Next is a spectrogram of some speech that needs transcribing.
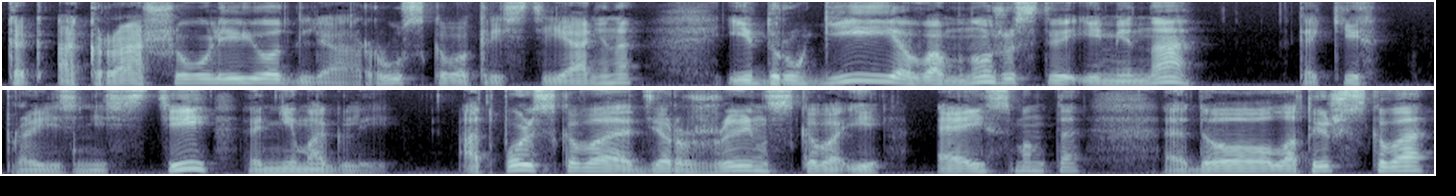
как окрашивали ее для русского крестьянина, и другие во множестве имена, каких произнести не могли. От польского Держинского и Эйсмонта до латышского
